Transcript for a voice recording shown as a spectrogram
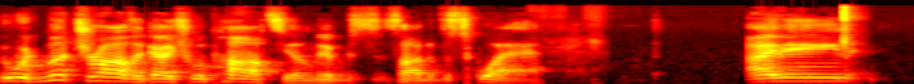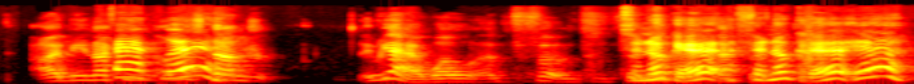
who would much rather go to a party on the opposite side of the square. I mean, I mean, I Fair can play. understand. Yeah, well, for, for, To Nugget, for. Nugget, yeah.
